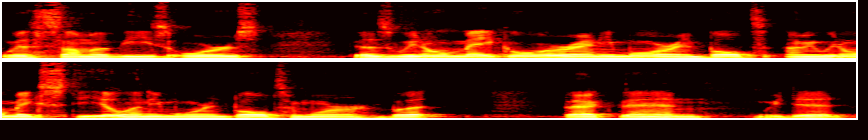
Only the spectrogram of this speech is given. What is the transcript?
with some of these ores because we don't make ore anymore in Balt. I mean, we don't make steel anymore in Baltimore, but back then we did.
